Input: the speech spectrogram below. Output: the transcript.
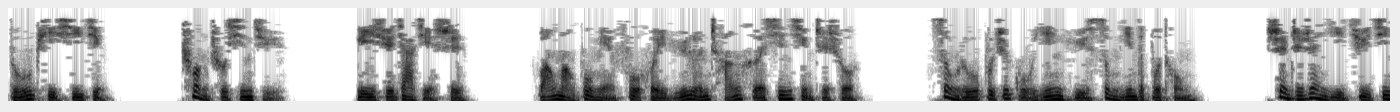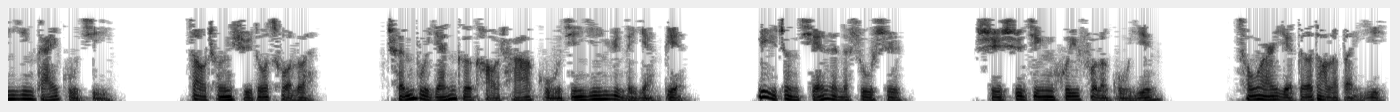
独辟蹊径，创出新举。理学家解释，往往不免附会鱼伦长河心性之说。宋儒不知古音与宋音的不同，甚至任意据今音改古籍，造成许多错乱。臣不严格考察古今音韵的演变，力证前人的书诗，使《诗经》恢复了古音，从而也得到了本意。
